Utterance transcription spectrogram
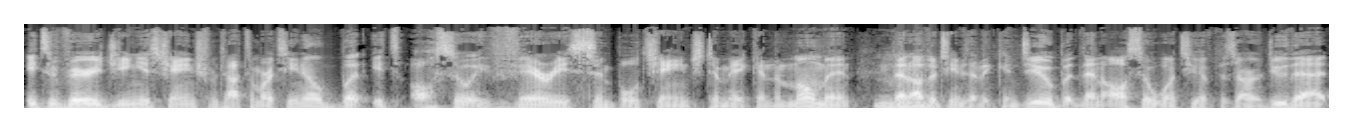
it's a very genius change from Tata Martino, but it's also a very simple change to make in the moment Mm-hmm. that other teams I think can do. But then also once you have Pizarro do that.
